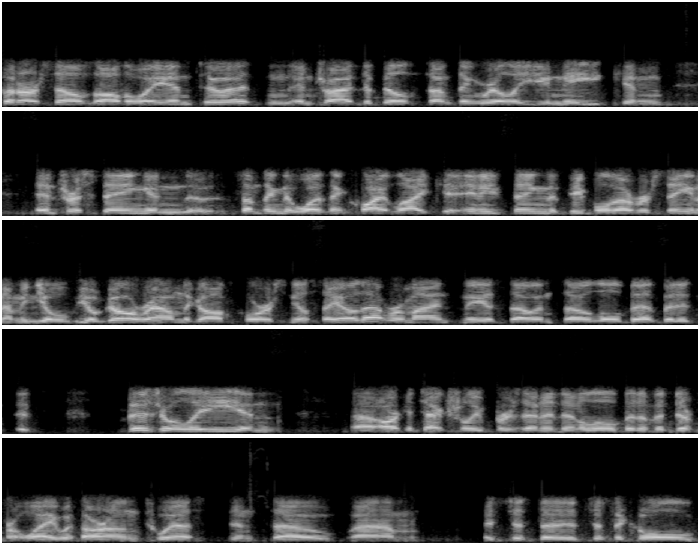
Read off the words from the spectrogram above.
put ourselves all the way into it and, and tried to build something really unique and interesting and something that wasn't quite like anything that people have ever seen. I mean, you'll you'll go around the golf course and you'll say, "Oh, that reminds me of so and so a little bit," but it, it's visually and uh, architecturally presented in a little bit of a different way with our own twist, and so um, it's just a it's just a cool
